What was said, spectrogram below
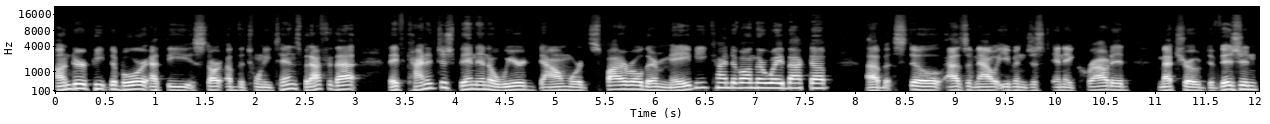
under Pete DeBoer at the start of the 2010s. But after that, they've kind of just been in a weird downward spiral. They're maybe kind of on their way back up, uh, but still, as of now, even just in a crowded Metro division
